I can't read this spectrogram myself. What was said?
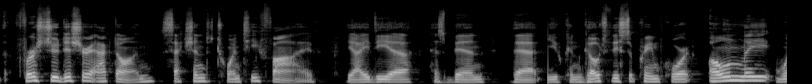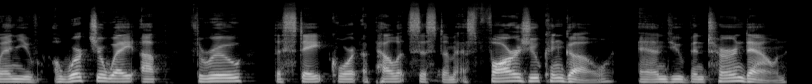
the First Judiciary Act on, Section 25, the idea has been that you can go to the Supreme Court only when you've uh, worked your way up through the state court appellate system as far as you can go and you've been turned down.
